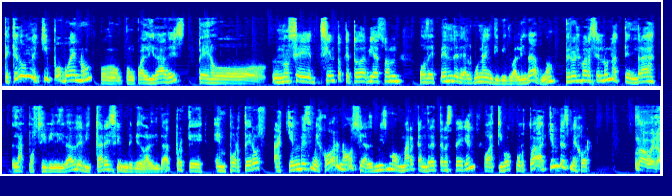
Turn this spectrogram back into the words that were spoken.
te queda un equipo bueno con, con cualidades, pero no sé, siento que todavía son o depende de alguna individualidad, ¿no? Pero el Barcelona tendrá la posibilidad de evitar esa individualidad porque en porteros, ¿a quién ves mejor, no? Si al mismo Marc André Ter Stegen o a Thibaut Courtois, ¿a quién ves mejor? No, bueno,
